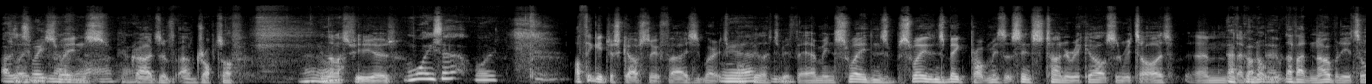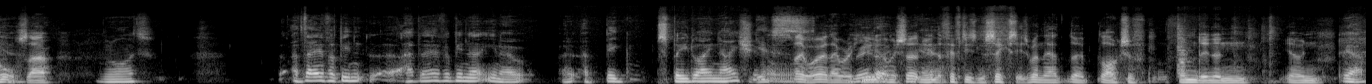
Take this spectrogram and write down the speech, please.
Oh, is it Sweden? Sweden's Oh, okay. crowds have, have dropped off in the last few years. Why is that? Why? I think it just goes through phases where it's Yeah. popular. To be fair, I mean Sweden's Sweden's big problem is that since Tony Rickardsson retired, um, They've they've, got not, no- they've had nobody at all. So Right. Have they ever been? Uh, have they ever been a you know a, a big speedway nation? Yes. or- they were they were Really? huge. I mean, certainly in the fifties and sixties when they had the likes of Fundin and you know and Yeah.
